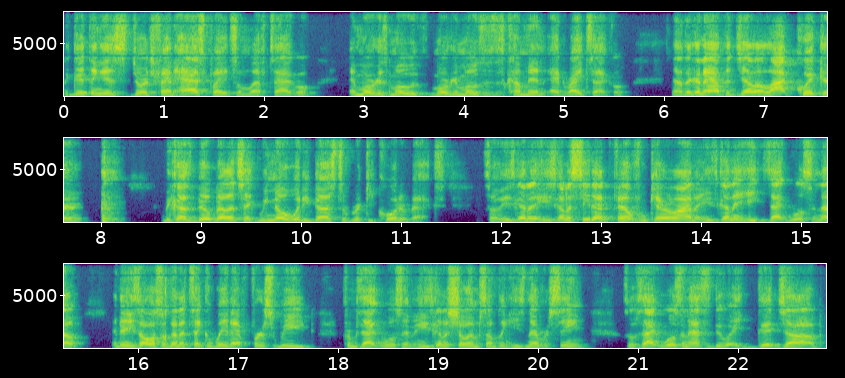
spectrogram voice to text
the good thing is George Fant has played some left tackle, and Morgan, Mo- Morgan Moses has come in at right tackle. Now, they're going to have to gel a lot quicker because Bill Belichick, we know what he does to rookie quarterbacks. So he's gonna he's gonna see that film from Carolina. He's gonna heat Zach Wilson up, and then he's also gonna take away that first read from Zach Wilson, and he's gonna show him something he's never seen. So Zach Wilson has to do a good job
